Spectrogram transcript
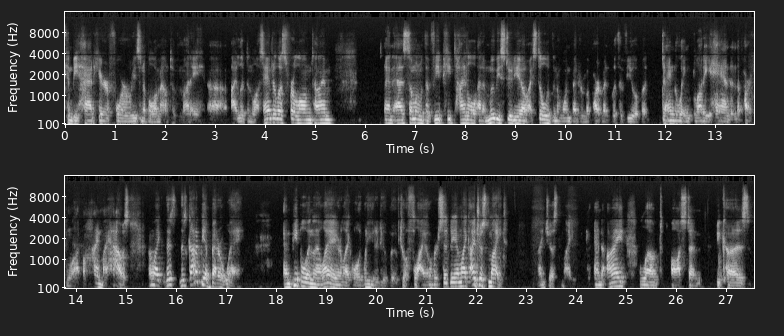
can be had here for a reasonable amount of money. Uh, I lived in Los Angeles for a long time. And as someone with a VP title at a movie studio, I still lived in a one bedroom apartment with a view of a dangling bloody hand in the parking lot behind my house. I'm like, there's, there's got to be a better way. And people in LA are like, well, what are you going to do? Move to a flyover city? I'm like, I just might. I just might. And I loved Austin because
